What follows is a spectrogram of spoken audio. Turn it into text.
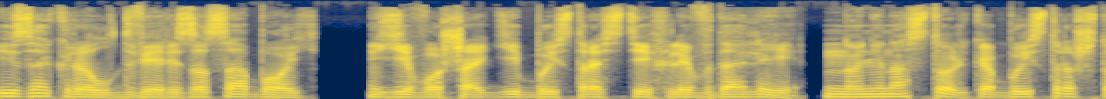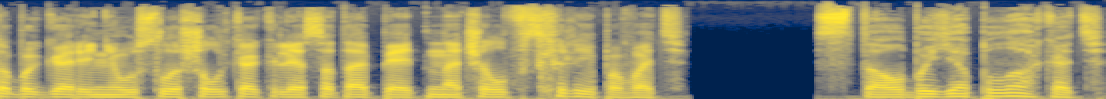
и закрыл дверь за собой. Его шаги быстро стихли вдали, но не настолько быстро, чтобы Гарри не услышал, как Лесот опять начал всхлипывать. "Стал бы я плакать?"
